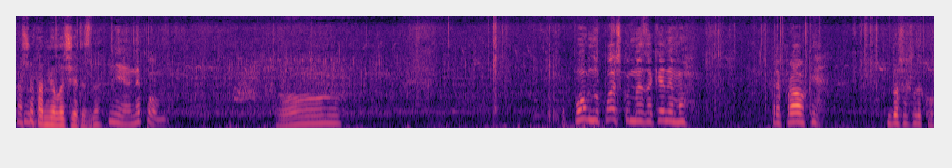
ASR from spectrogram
А що там мілочитись, да? Ні, не повно. О, Повну пачку ми закинемо приправки до шашлику.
